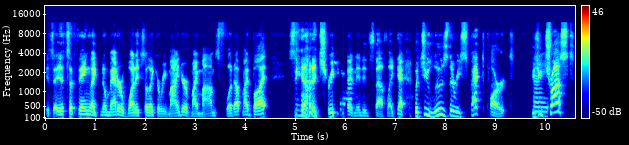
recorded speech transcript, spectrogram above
It's it's a thing like no matter what, it's a, like a reminder of my mom's foot up my butt, seeing how to mm-hmm. treat women and stuff like that. But you lose the respect part because right. you trust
